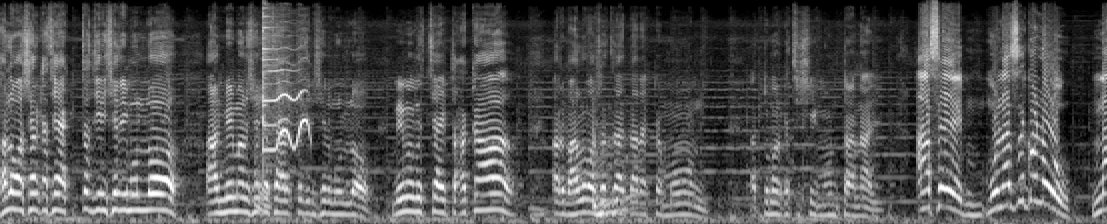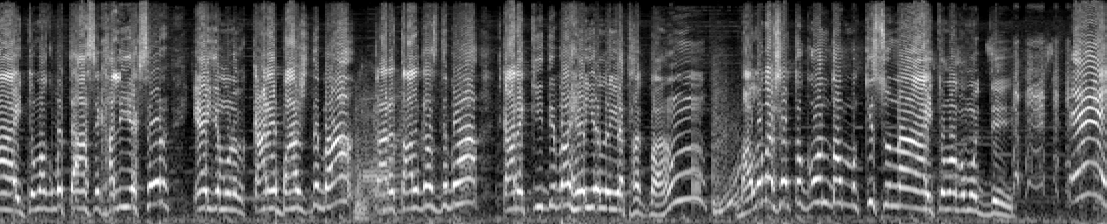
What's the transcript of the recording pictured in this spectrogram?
ভালোবাসার কাছে একটা জিনিসেরই মূল্য। আর মেয়ে মানুষের কাছে আরেকটা জিনিসের মূল্য। মেয়ে মানুষ চায় টাকা, আর ভালোবাসা চায় তার একটা মন, আর তোমার কাছে সেই মনটা নাই। আছে, মনে আছে কোনো? নাই, তোমাকে বলতে আছে খালি একসের এই যে মনে কারে বাঁশ দেবা, কারে তাল গাছ দেবা, কারে কি দেবা, হেইয়া লইয়া থাকবা, হুম? ভালোবাসার তো কোন কিছু নাই তোমাকে মধ্যে। এই,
